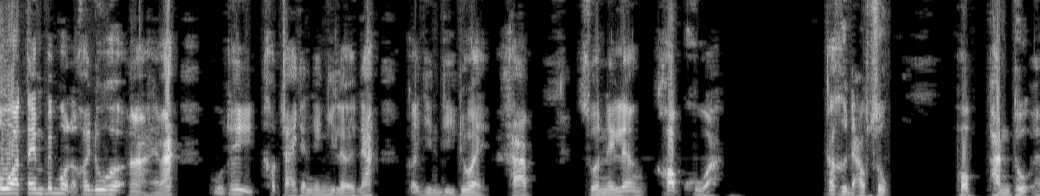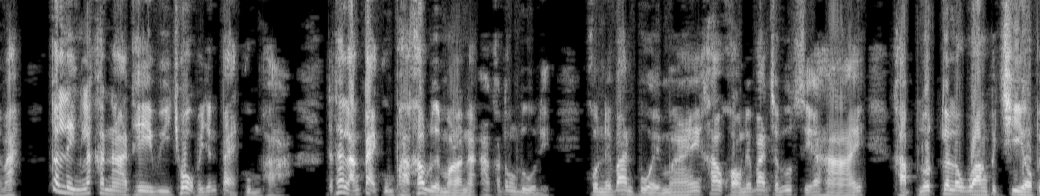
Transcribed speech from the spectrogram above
ตัวเต็มไปหมดคอยดูเหอะอ่าเห็นไหมพูดให้เข้าใจกันอย่างนี้เลยนะ ก็ยินดีด้วยครับ ส่วนในเรื่องครอบครัว ก็คือดาวศุกร์พบพันธุเห็นไหม ก็เล็งลัคนาเทวีโชคไปยันแปดกุมภาแต่ถ้าหลังแปดกุมภาเข้าเรือนมรณะอะก็ต้องดูดิ คนในบ้านป่วยไหมข้าวของในบ้านชำรุดเสียหาย ขับรถก็ระวังไปเฉียวไป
